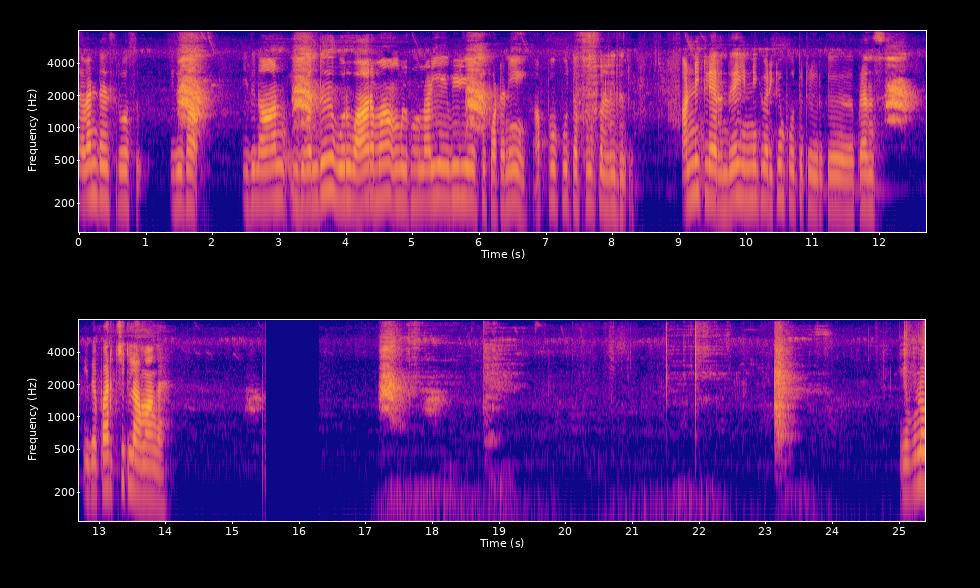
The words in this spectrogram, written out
செவன் டேஸ் ரோஸ் இதுதான். இது நான் இது வந்து ஒரு வாரமாக உங்களுக்கு முன்னாடியே வீடியோ எடுத்து போட்டனே. அப்போ பூத்த பூக்கள் இது. அன்னைக்குலேருந்து இன்றைக்கி இன்னைக்கு வரைக்கும் பூத்துட்டு இருக்கு ஃப்ரெண்ட்ஸ் இதை பறிச்சிக்கலாம் வாங்க. எவ்வளோ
